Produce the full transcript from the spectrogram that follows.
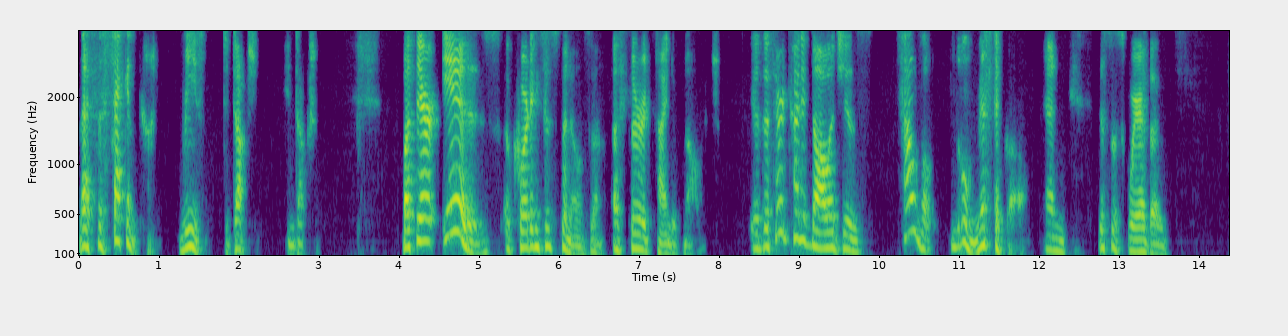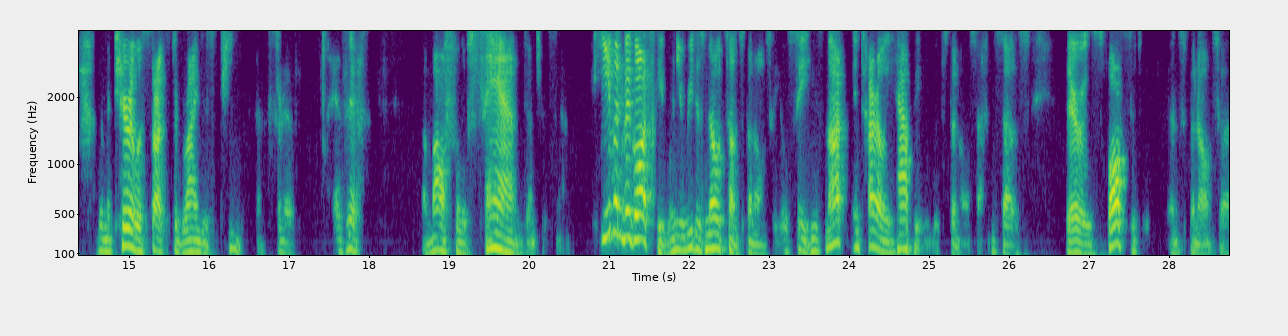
That's the second kind reason, deduction, induction. But there is, according to Spinoza, a third kind of knowledge. The third kind of knowledge is sounds a little mystical, and this is where the the materialist starts to grind his teeth and sort of as if a mouthful of sand enters him. Even Vygotsky, when you read his notes on Spinoza, you'll see he's not entirely happy with Spinoza and says there is falsity in Spinoza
